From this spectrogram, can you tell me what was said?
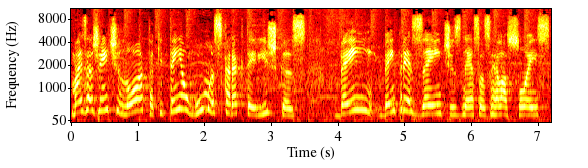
Mas a gente nota que tem algumas características bem, bem presentes nessas relações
